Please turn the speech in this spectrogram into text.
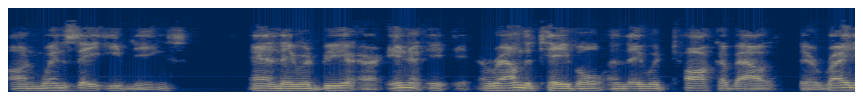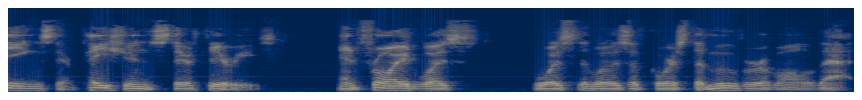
on Wednesday evenings, and they would be uh, in, in around the table and they would talk about their writings, their patients, their theories. And Freud was was was of course the mover of all of that.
